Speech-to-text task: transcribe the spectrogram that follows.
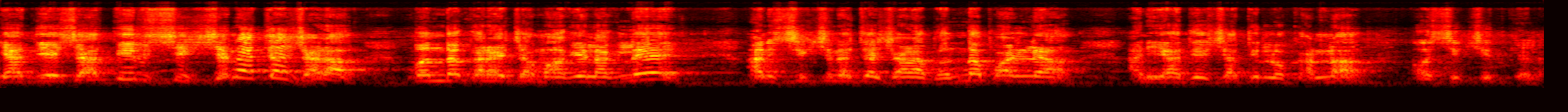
या देशातील शिक्षणाच्या शाळा बंद करायच्या मागे लागले आणि शिक्षणाच्या शाळा बंद पाडल्या आणि या देशातील लोकांना अशिक्षित केलं.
